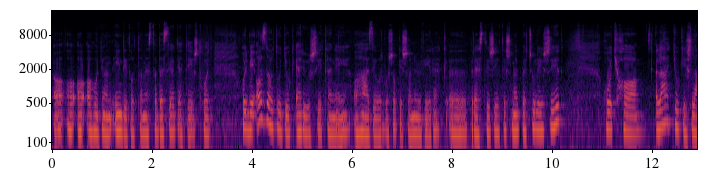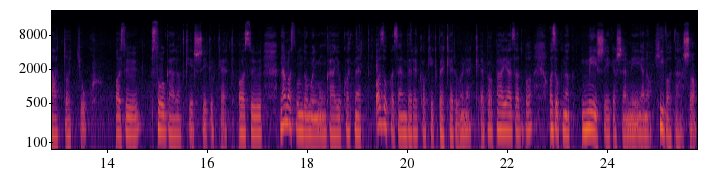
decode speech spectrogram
a, a, a, ahogyan indítottam ezt a beszélgetést, hogy hogy mi azzal tudjuk erősíteni a házi orvosok és a nővérek presztízsét és megbecsülését, hogyha látjuk és láttatjuk az ő szolgálatkészségüket, az ő, nem azt mondom, hogy munkájukat, mert azok az emberek, akik bekerülnek ebbe a pályázatba, azoknak mélységesen mélyen a hivatása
